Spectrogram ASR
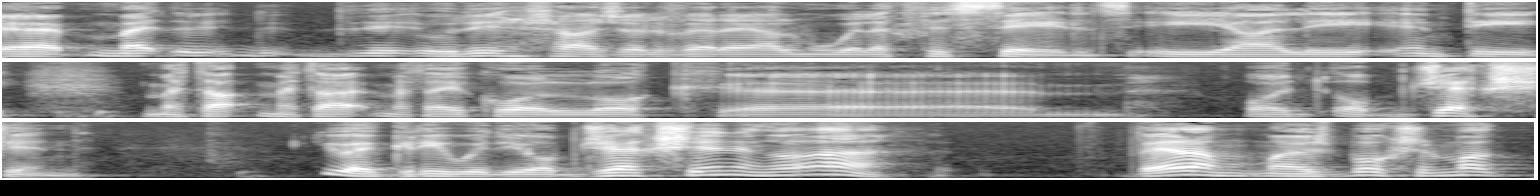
u di ħaġa li vera jgħalmulek fis-sales hija li inti meta jkollok objection, you agree with the objection, Vera ma jogħġbokx il-mak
